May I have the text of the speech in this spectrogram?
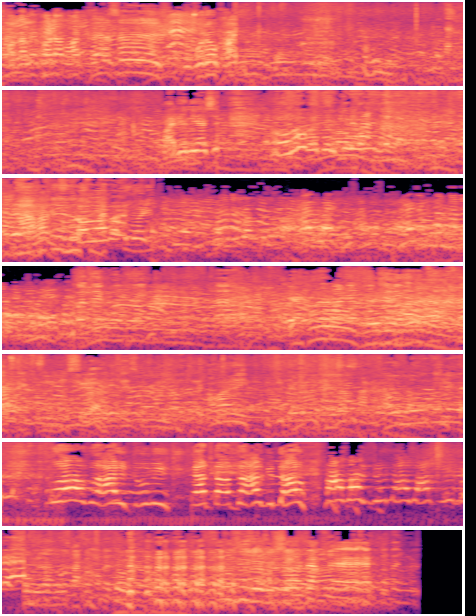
সকালে কটা ভাত খেয়েছে দুপুরেও খাই বাইরে নিয়ে আসে ও ভাই তুমি একটা দাগ দাও। আমার জন্য বাকি।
